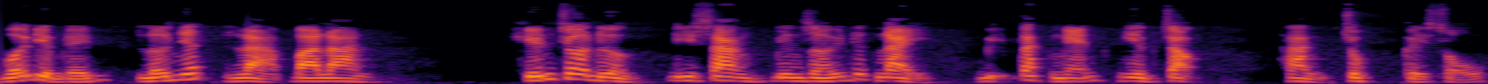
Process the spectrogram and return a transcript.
với điểm đến lớn nhất là Ba Lan, khiến cho đường đi sang biên giới nước này bị tắc nghẽn nghiêm trọng hàng chục cây số.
